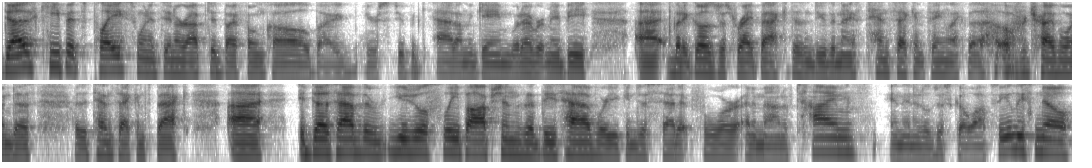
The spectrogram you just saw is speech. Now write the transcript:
does keep its place when it's interrupted by phone call, by your stupid ad on the game, whatever it may be. Uh, but it goes just right back. It doesn't do the nice 10 second thing like the overdrive one does, or the 10 seconds back. It does have the usual sleep options that these have where you can just set it for an amount of time and then it'll just go off. So you at least know,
